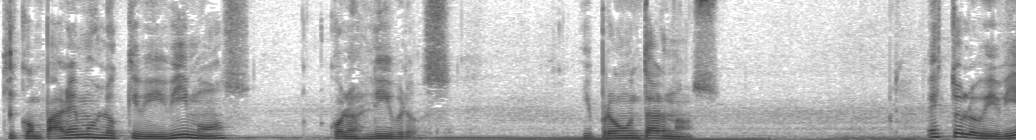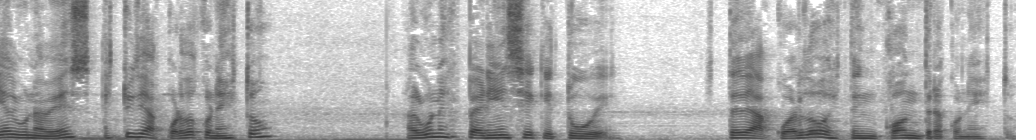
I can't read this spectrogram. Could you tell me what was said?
que comparemos lo que vivimos con los libros y preguntarnos, ¿Esto lo viví alguna vez? ¿Estoy de acuerdo con esto? ¿Alguna experiencia que tuve? ¿Está de acuerdo o está en contra con esto?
